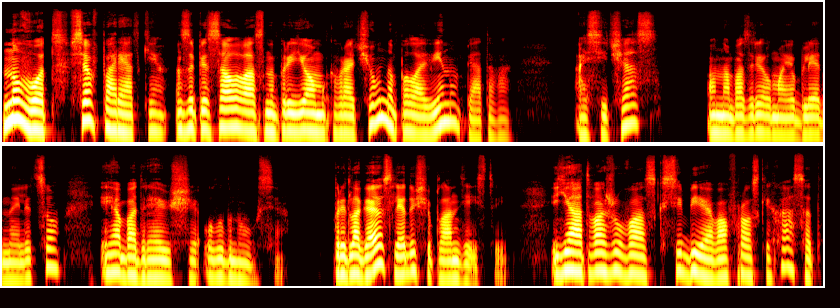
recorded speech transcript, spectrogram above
«Ну вот, все в порядке. Записал вас на прием к врачу на половину пятого. А сейчас...» — он обозрел мое бледное лицо и ободряюще улыбнулся. «Предлагаю следующий план действий. Я отвожу вас к себе во Фроске Хасад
